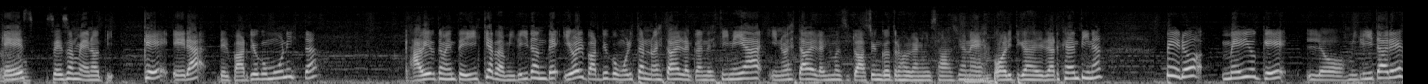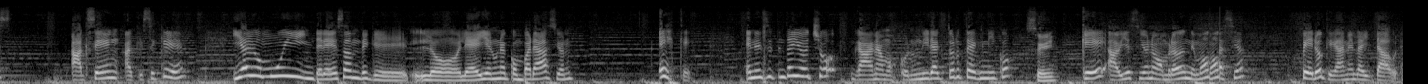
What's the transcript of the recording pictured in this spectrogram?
que es César Menotti, que era del Partido Comunista, abiertamente de izquierda, militante, y hoy el Partido Comunista no estaba en la clandestinidad y no estaba en la misma situación que otras organizaciones políticas de la Argentina, pero medio que los militares acceden a que se quede. Y algo muy interesante que lo leí en una comparación es que en el 78 ganamos con un director técnico Sí. que había sido nombrado en democracia, pero que gana en la dictadura.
